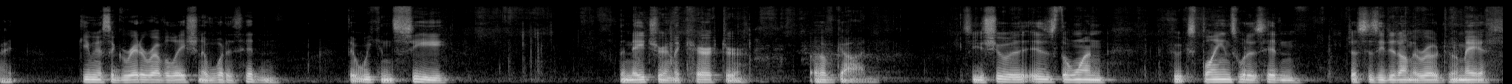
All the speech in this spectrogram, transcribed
Right? Giving us a greater revelation of what is hidden that we can see the nature and the character of God. So Yeshua is the one who explains what is hidden, just as he did on the road to Emmaus.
